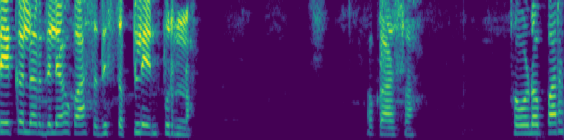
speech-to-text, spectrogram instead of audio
ते कलर दिले हो का असं दिसतं प्लेन पूर्ण. हो का असं. थोडंफार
